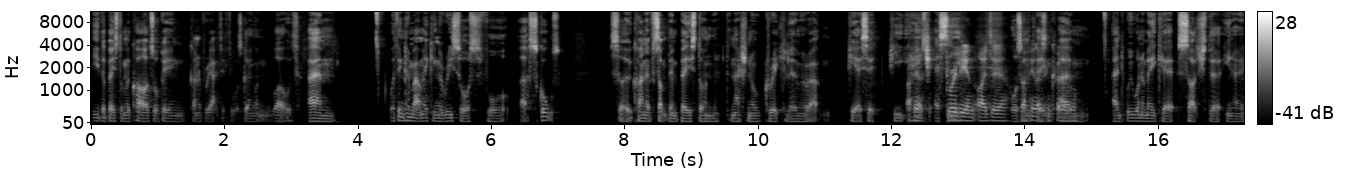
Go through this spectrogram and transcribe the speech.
either based on the cards or being kind of reactive to what's going on in the world. Um, we're thinking about making a resource for uh, schools. So kind of something based on the national curriculum around I that's PHSE brilliant idea. or I something. think that's incredible. Um, and we want to make it such that you know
